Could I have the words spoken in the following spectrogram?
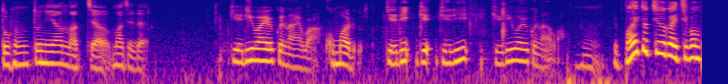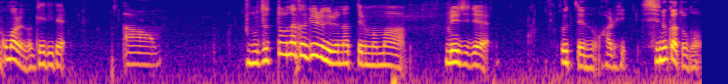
と本当に嫌になっちゃうマジで。下痢はよくないわ。困る、下痢下下痢下痢はよくないわバイト中が一番困るの下痢で。あもうずっとお腹ギュルギュルなってるままレジで打ってんの春日。死ぬかと思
